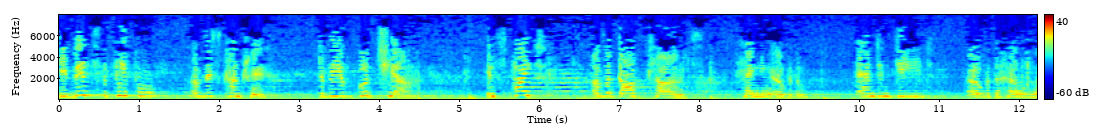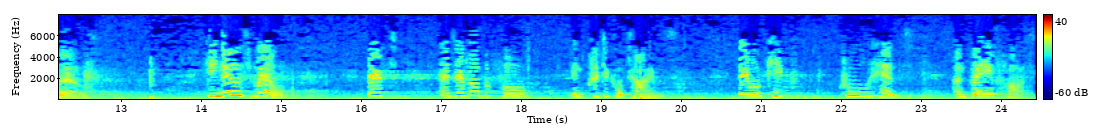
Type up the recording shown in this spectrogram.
He bids the people of this country to be of good cheer in spite of the dark clouds hanging over them and indeed over the whole world. He knows well that as ever before in critical times they will keep cool heads and brave hearts.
